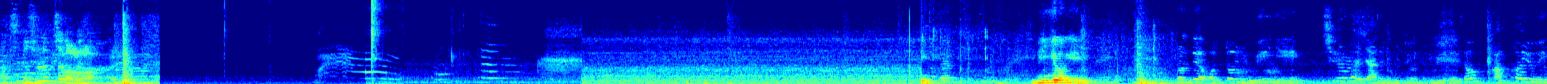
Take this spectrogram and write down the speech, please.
아침에 술 냄새가 나. 민경이 그런데 어떤 요인이 치료를 하지 않은 요- 요인에서 악화 요인이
